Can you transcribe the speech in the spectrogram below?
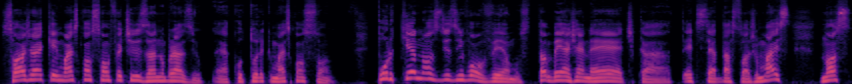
Soja é quem mais consome fertilizante no Brasil. É a cultura que mais consome. Por que nós desenvolvemos também a genética, etc., da soja? Mas nós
